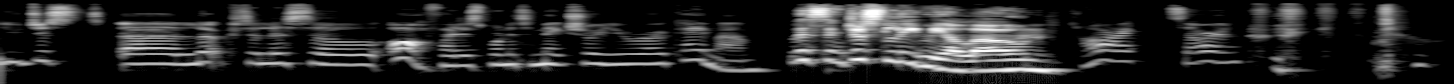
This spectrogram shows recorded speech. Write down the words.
you just uh, looked a little off. I just wanted to make sure you were okay, ma'am. Listen, just leave me alone. All right, sorry.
